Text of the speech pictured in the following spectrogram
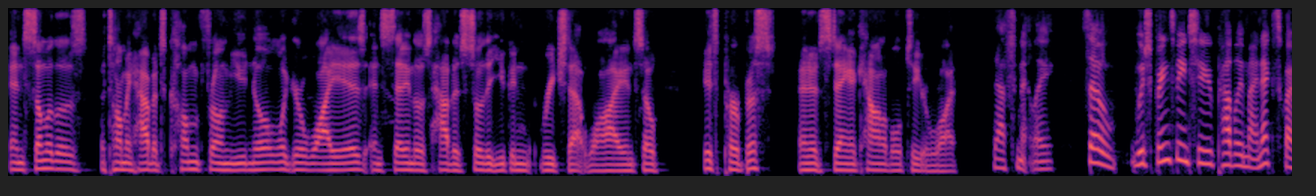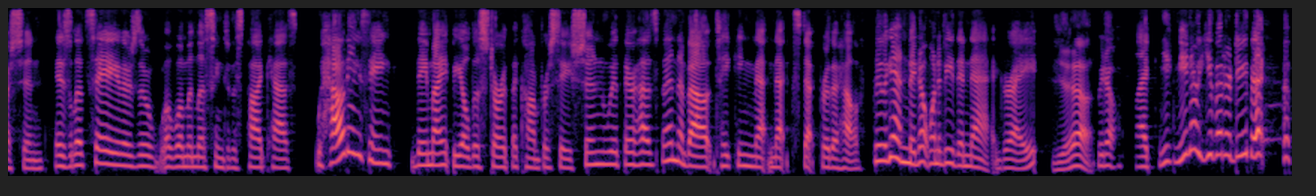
And some of those atomic habits come from you knowing what your why is and setting those habits so that you can reach that why. And so it's purpose and it's staying accountable to your why. Definitely. So, which brings me to probably my next question is let's say there's a, a, woman listening to this podcast. How do you think they might be able to start the conversation with their husband about taking that next step for their health? Because again, they don't want to be the nag, right? Yeah. We don't like, you, you know, you better do that.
